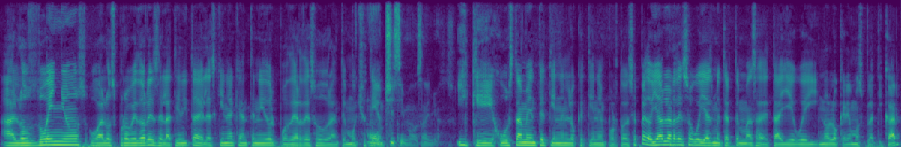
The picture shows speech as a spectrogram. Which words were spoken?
a los dueños o a los proveedores de la tiendita de la esquina que han tenido el poder de eso durante mucho tiempo. Muchísimos años. Y que justamente tienen lo que tienen por todo ese pedo. Ya hablar de eso, güey, ya es meterte más a detalle, güey, y no lo queremos platicar.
